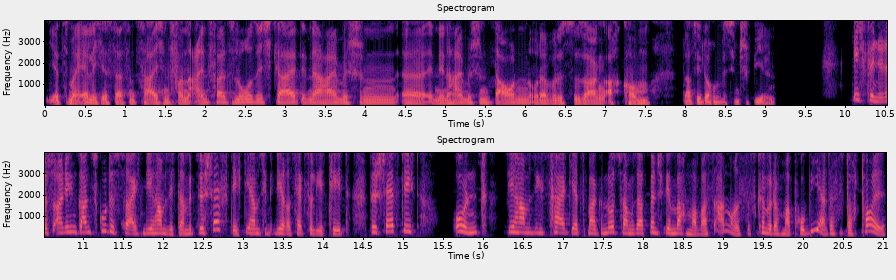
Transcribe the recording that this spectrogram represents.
Jetzt mal ehrlich, ist das ein Zeichen von Einfallslosigkeit in der heimischen, äh, in den heimischen Daunen oder würdest du sagen, ach komm, lass sie doch ein bisschen spielen? Ich finde das eigentlich ein ganz gutes Zeichen. Die haben sich damit beschäftigt. Die haben sich mit ihrer Sexualität beschäftigt und sie haben die Zeit jetzt mal genutzt, haben gesagt, Mensch, wir machen mal was anderes. Das können wir doch mal probieren. Das ist doch toll.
